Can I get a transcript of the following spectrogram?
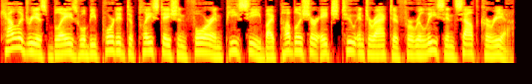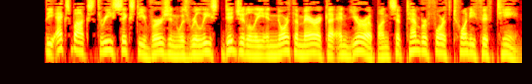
Caladrius Blaze will be ported to PlayStation 4 and PC by publisher H2 Interactive for release in South Korea. The Xbox 360 version was released digitally in North America and Europe on September 4, 2015.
